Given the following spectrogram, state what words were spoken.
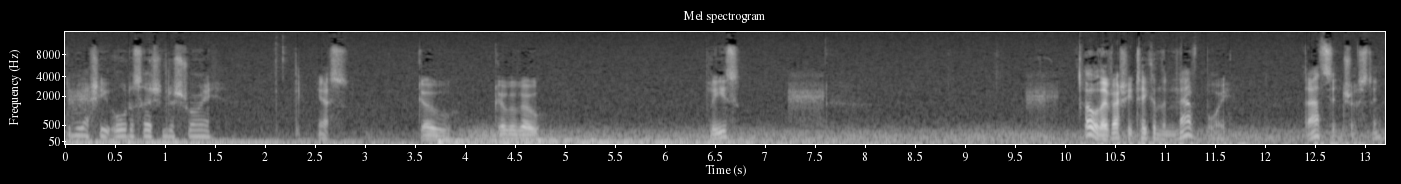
Did we actually order search and destroy? Yes. Go. Go, go, go. Please? Oh, they've actually taken the nav buoy. That's interesting.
